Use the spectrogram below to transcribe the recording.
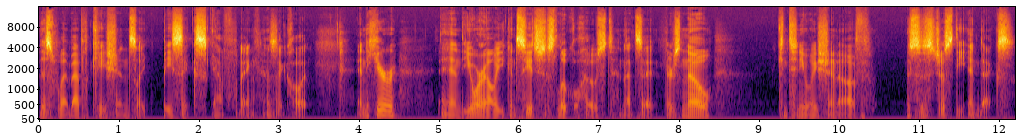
this web application's like basic scaffolding, as I call it. And here in the URL, you can see it's just localhost, and that's it. There's no continuation of, this is just the index.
